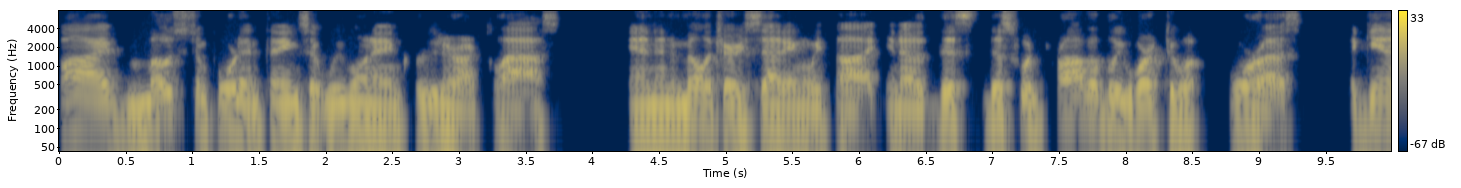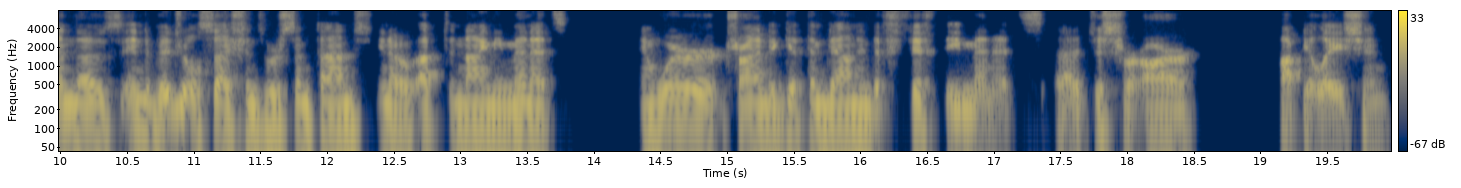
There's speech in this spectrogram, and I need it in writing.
five most important things that we want to include in our class. And in a military setting, we thought, you know, this this would probably work to for us. Again, those individual sessions were sometimes, you know, up to 90 minutes, and we're trying to get them down into 50 minutes uh, just for our population.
